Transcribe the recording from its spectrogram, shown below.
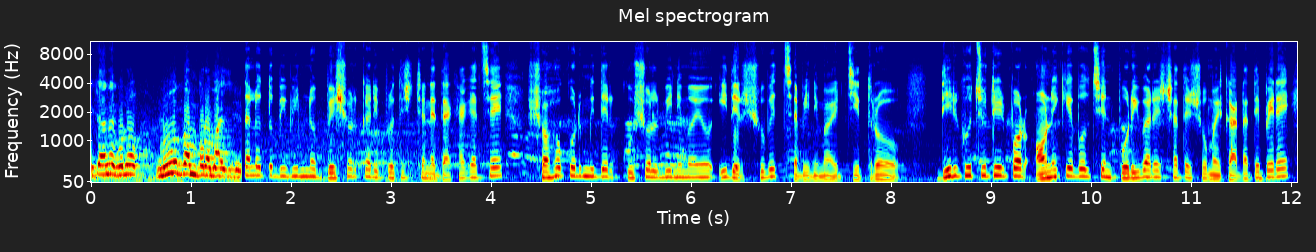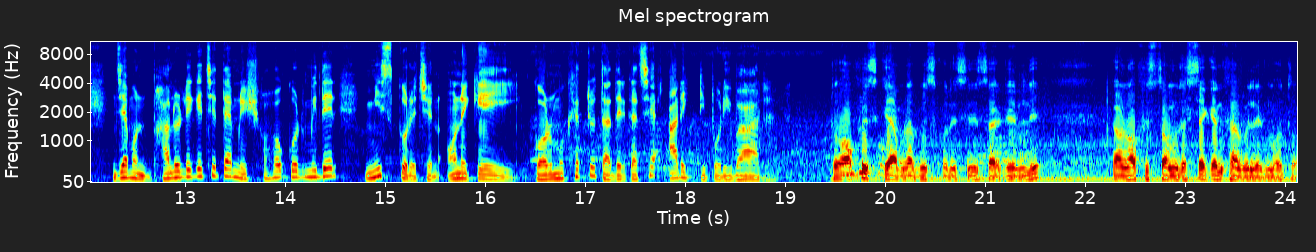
এখানে কোনো নো কম্প্রোমাইজ আদালত বিভিন্ন বেসরকারি প্রতিষ্ঠানে দেখা গেছে সহকর্মীদের কুশল বিনিময় ও ঈদের শুভেচ্ছা বিনিময়ের চিত্র। দীর্ঘ ছুটির পর অনেকে বলছেন পরিবারের সাথে সময় কাটাতে পেরে যেমন ভালো লেগেছে তেমনি সহকর্মীদের মিস করেছেন অনেকেই। কর্মক্ষেত্র তাদের কাছে আরেকটি পরিবার। তো অফিসকে আমরা মিস করেছি সার্টেনলি কারণ অফিস তো আমাদের সেকেন্ড ফ্যামিলির মতো।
